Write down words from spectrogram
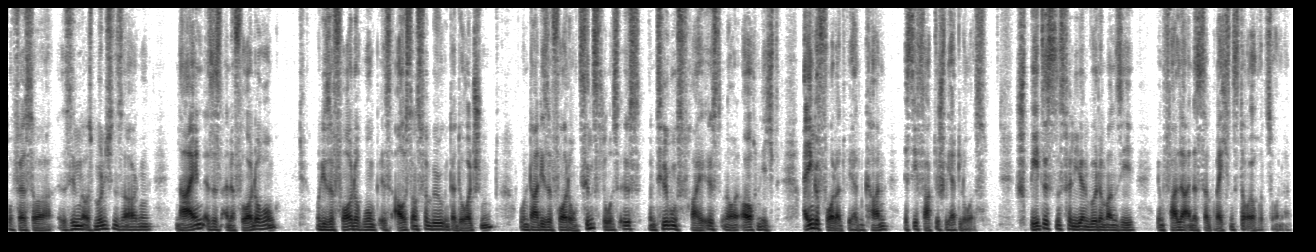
Professor Sinn aus München, sagen, nein, es ist eine Forderung und diese Forderung ist Auslandsvermögen der Deutschen. Und da diese Forderung zinslos ist und tilgungsfrei ist und auch nicht eingefordert werden kann, ist sie faktisch wertlos. Spätestens verlieren würde man sie im Falle eines Zerbrechens der Eurozone.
